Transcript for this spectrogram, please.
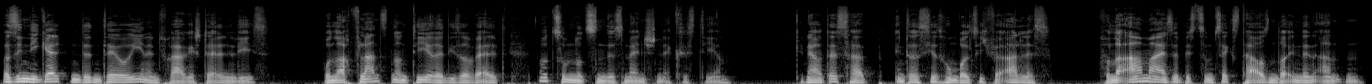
was ihn die geltenden Theorien in Frage stellen ließ, wonach Pflanzen und Tiere dieser Welt nur zum Nutzen des Menschen existieren. Genau deshalb interessiert Humboldt sich für alles, von der Ameise bis zum Sechstausender in den Anden.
